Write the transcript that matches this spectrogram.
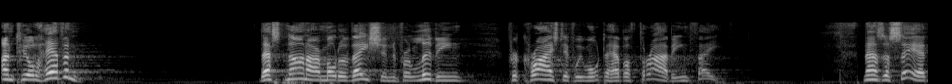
until heaven. That's not our motivation for living for Christ if we want to have a thriving faith. Now, as I said,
